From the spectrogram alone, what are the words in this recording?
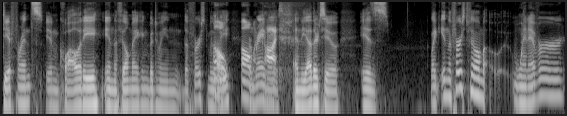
difference in quality in the filmmaking between the first movie Oh, oh from my Raimi God. and the other two is like in the first film whenever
